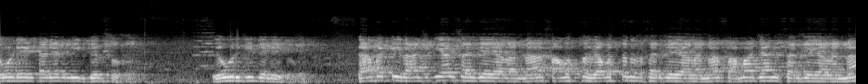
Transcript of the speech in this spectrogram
ఎవడేంటి అనేది మీకు తెలుసు. ఎవరికి తెలియదు కాబట్టి రాజకీయాలు సరిచేయాలన్నా సంస్థ వ్యవస్థను సరిచేయాలన్నా సమాజాన్ని సరిచేయాలన్నా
